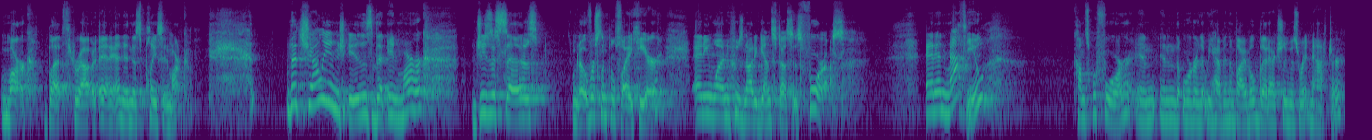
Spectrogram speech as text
Mark, but throughout, and in this place in Mark. The challenge is that in Mark, Jesus says, I'm going to oversimplify here, anyone who's not against us is for us. And in Matthew, comes before in, in the order that we have in the Bible, but actually was written after.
